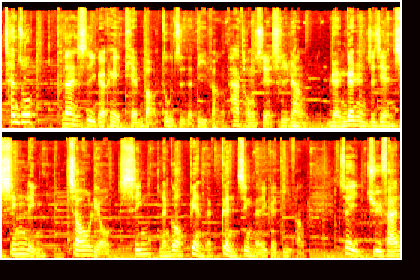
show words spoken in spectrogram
餐桌不但是一个可以填饱肚子的地方，它同时也是让人跟人之间心灵交流、心能够变得更近的一个地方。所以，举凡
